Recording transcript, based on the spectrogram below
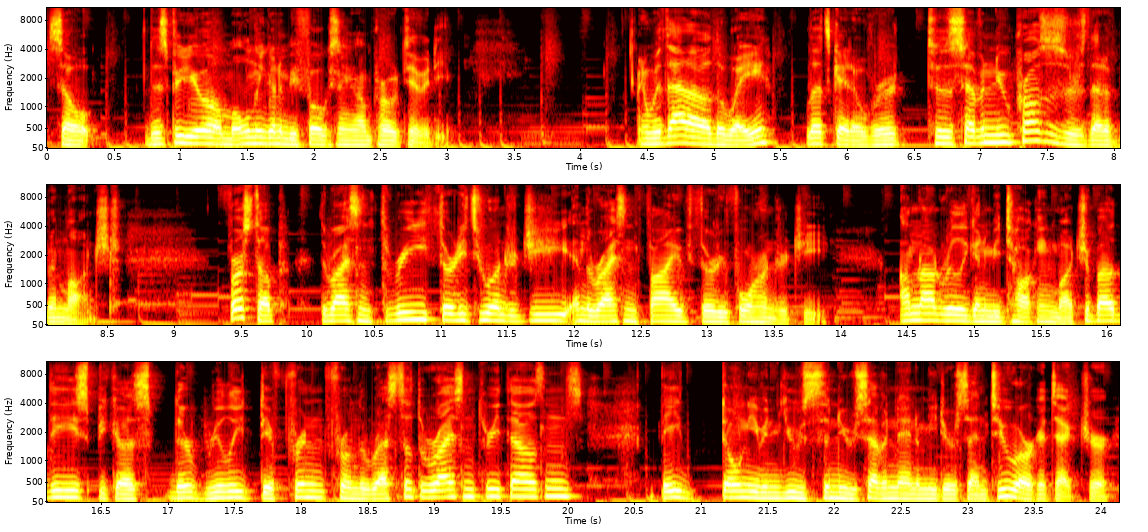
So this video, I'm only going to be focusing on productivity. And with that out of the way, let's get over to the 7 new processors that have been launched. First up, the Ryzen 3 3200G and the Ryzen 5 3400G. I'm not really going to be talking much about these because they're really different from the rest of the Ryzen 3000s. They don't even use the new 7nm Zen 2 architecture.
